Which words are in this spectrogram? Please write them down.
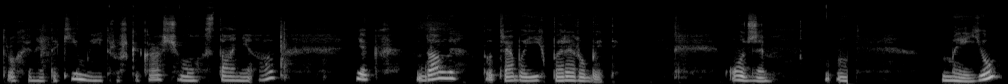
трохи не такі, мої трошки кращому стані. А як дали, то треба їх переробити. Отже, мию,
